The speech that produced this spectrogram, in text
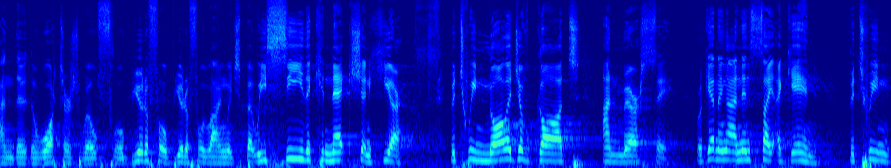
and the, the waters will flow. Beautiful, beautiful language. But we see the connection here between knowledge of God and mercy. We're getting an insight again between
